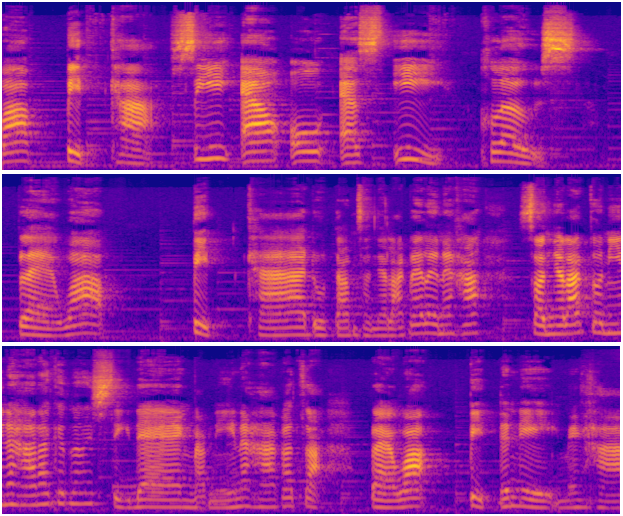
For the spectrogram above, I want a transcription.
ว่า ปิดค่ะ C L O S E close แปลว่า ปิดค่ะ ดูตามสัญลักษณ์ได้เลยนะคะ สัญลักษณ์ตัวนี้นะคะ ถ้าขึ้นด้วยสีแดงแบบนี้นะคะ ก็จะแปลว่า ปิดนั่นเองนะคะ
